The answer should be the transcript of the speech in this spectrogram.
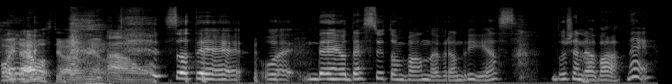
Oj, det här måste jag höra mer. Så att det, och när jag dessutom vann över Andreas, då kände jag bara nej,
